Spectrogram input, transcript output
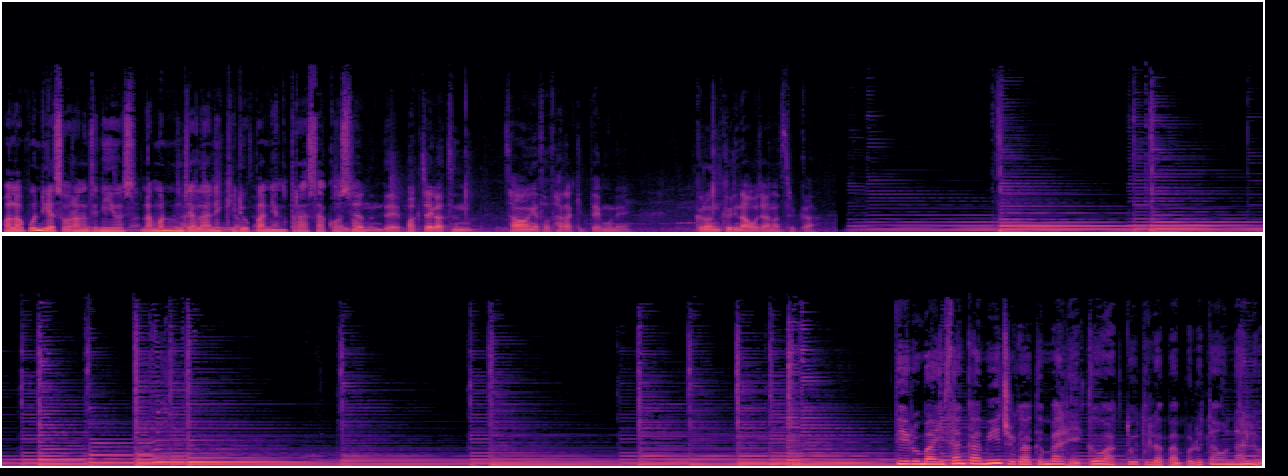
Walaupun dia seorang jenius, namun menjalani kehidupan yang terasa kosong. 박제 같은 상황에서 살았기 때문에 그런 글이 나오지 않았을까. Rumah Isang kami juga kembali ke waktu 80 tahun lalu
